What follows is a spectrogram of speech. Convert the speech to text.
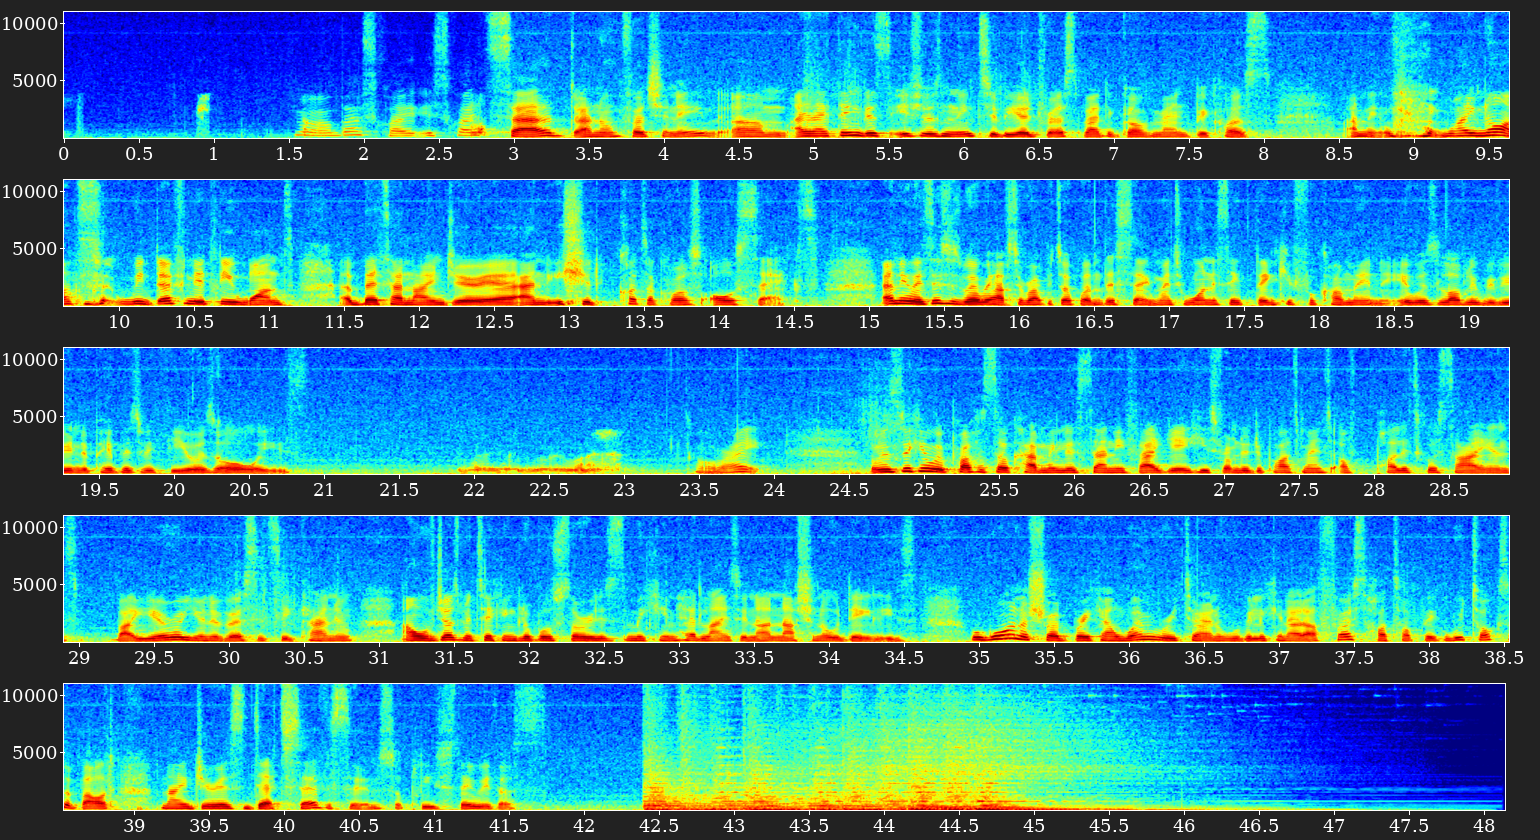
No, that's quite, it's quite sad and unfortunate. Um, and I think these issues need to be addressed by the government because, I mean, why not? We definitely want a better Nigeria and it should cut across all sects. Anyways, this is where we have to wrap it up on this segment. We want to say thank you for coming. It was lovely reviewing the papers with you as always. Thank you very much. All right. We've been speaking with Professor Kamilu Sani Fage. He's from the Department of Political Science, Bayero University, Kano. And we've just been taking global stories making headlines in our national dailies. We'll go on a short break and when we return, we'll be looking at our first hot topic, which talks about Nigeria's debt servicing. So please stay with us.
